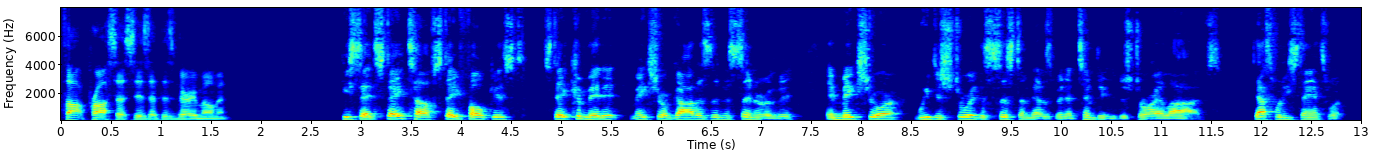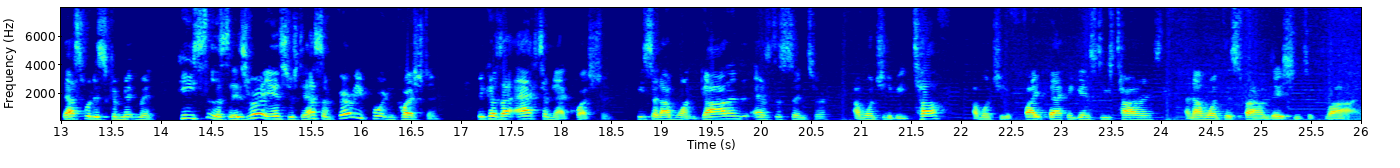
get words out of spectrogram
thought process is at this very moment. He said, stay tough, stay focused, stay committed, make sure God is in the center of it, and make sure we destroy the system that has been attempting to destroy our lives. That's what he stands for. That's what his commitment. He's listen, it's very interesting. That's a very important question because I asked him that question. He said, I want God as the center. I want you to be tough. I want you to fight back against these tyrants, and I want this foundation to thrive.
